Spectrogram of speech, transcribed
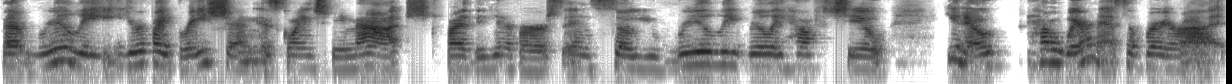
that really your vibration is going to be matched by the universe, and so you really really have to, you know, have awareness of where you're at.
